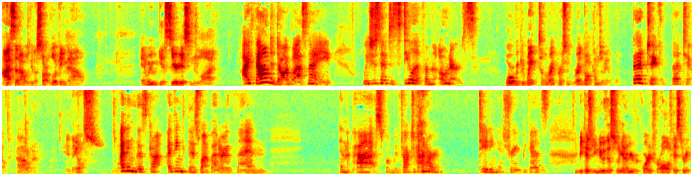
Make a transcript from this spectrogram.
I said I was going to start looking now, and we would get serious in July. I found a dog last night. We just have to steal it from the owners. Or we could wait till the right person, right dog comes available. That too. That too. I don't know. Anything else? I think this got. I think this went better than in the past when we've talked about our dating history because Because you knew this was going to be recorded for all of history.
